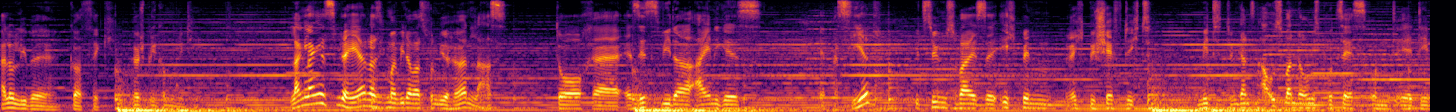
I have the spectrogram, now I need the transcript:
Hallo liebe Gothic Hörspiel Community. Lang, lang ist es wieder her, dass ich mal wieder was von mir hören las. Doch äh, es ist wieder einiges äh, passiert, beziehungsweise ich bin recht beschäftigt mit dem ganzen Auswanderungsprozess und äh, dem,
